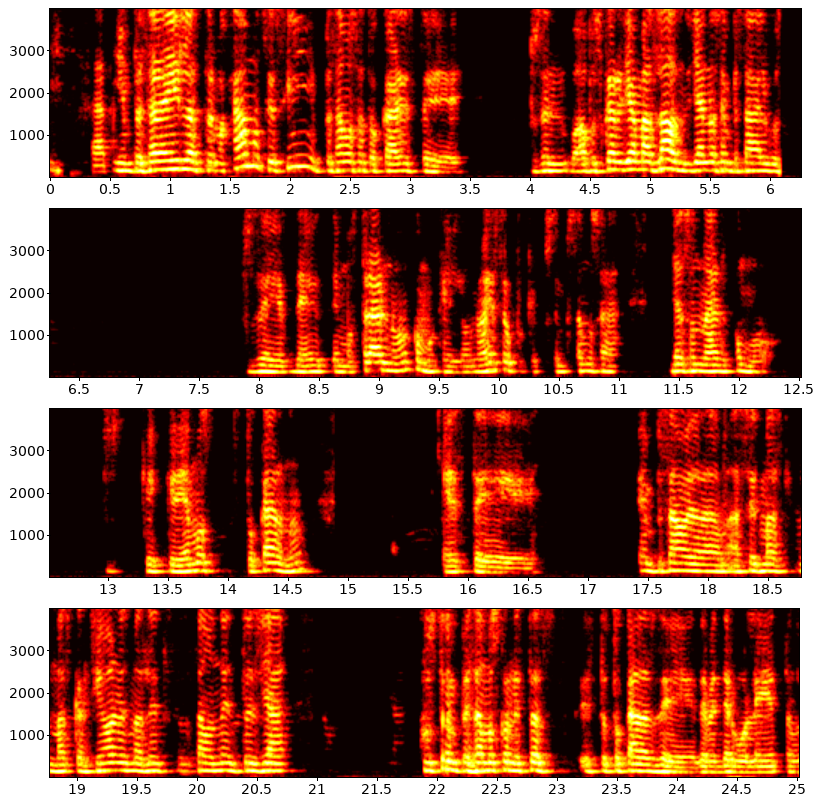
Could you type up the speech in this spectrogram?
Exacto. Y empezar ahí las trabajamos y así empezamos a tocar este, pues en- a buscar ya más lados, ya nos empezaba el gusto. pues, de, de, de mostrar, ¿no? Como que lo nuestro, porque pues empezamos a ya sonar como pues, que queríamos tocar, ¿no? Este, empezaba a hacer más, más canciones, más letras, esta onda, entonces ya justo empezamos con estas esto, tocadas de, de vender boletos,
